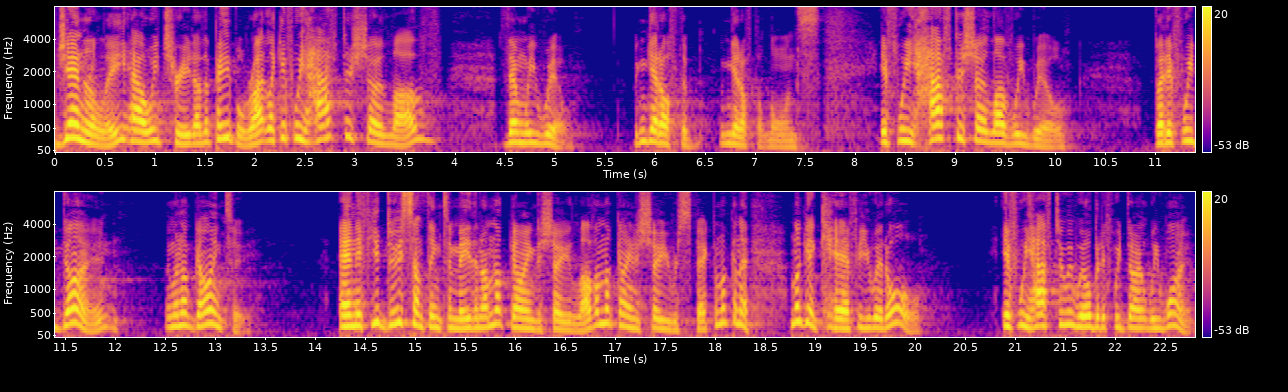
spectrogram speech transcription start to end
generally, how we treat other people, right? Like if we have to show love, then we will. We can get off the, we can get off the lawns. If we have to show love, we will. But if we don't, then we're not going to. And if you do something to me, then I'm not going to show you love. I'm not going to show you respect. I'm not going to, I'm not going to care for you at all. If we have to, we will, but if we don't, we won't.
